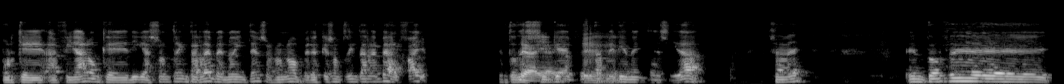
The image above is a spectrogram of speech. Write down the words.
Porque al final, aunque digas son 30 reps, no es intenso, no, no, pero es que son 30 reps al fallo. Entonces Ya, sí ya, que ya. Sí, estás sí. metiendo intensidad, ¿sabes? Entonces,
